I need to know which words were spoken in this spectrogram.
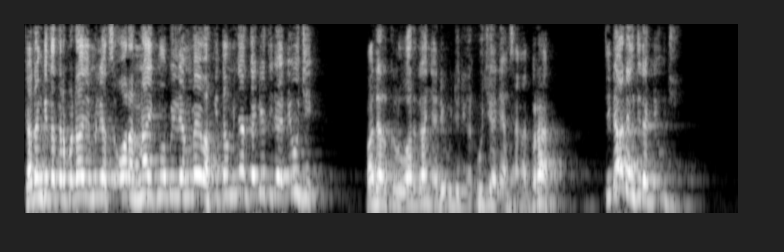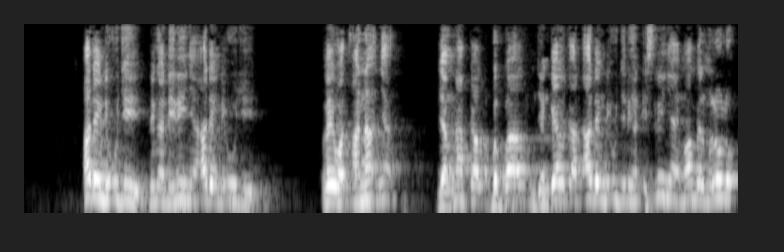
Kadang kita terpedaya melihat seorang naik mobil yang mewah, kita menyangka dia tidak diuji. Padahal keluarganya diuji dengan ujian yang sangat berat. Tidak ada yang tidak diuji. Ada yang diuji dengan dirinya, ada yang diuji lewat anaknya, yang nakal, bebal, menjengkelkan, ada yang diuji dengan istrinya yang ngomel melulu,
